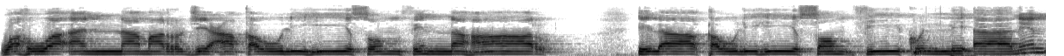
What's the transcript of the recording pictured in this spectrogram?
وهو أن مرجع قوله صم في النهار إلى قوله صم في كل آن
